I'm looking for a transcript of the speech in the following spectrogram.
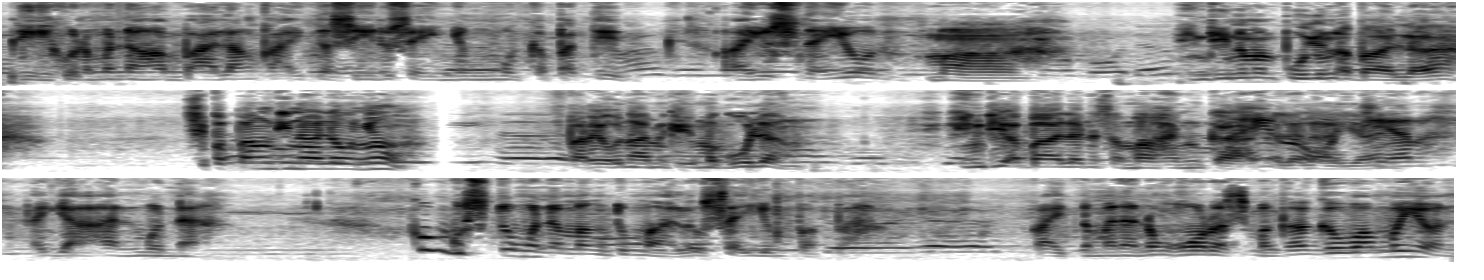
Hindi ko naman nakabalang kahit na sino sa inyong magkapatid. Ayos na yun. Ma, hindi naman po yun abala. Si Papa ang dinalaw nyo. Pareho namin kayong magulang. Hindi abala na samahan ka Ay, at alalayan. Roger, hayaan mo na. Kung gusto mo namang dumalaw sa iyong papa, kahit naman anong oras magagawa mo yon.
